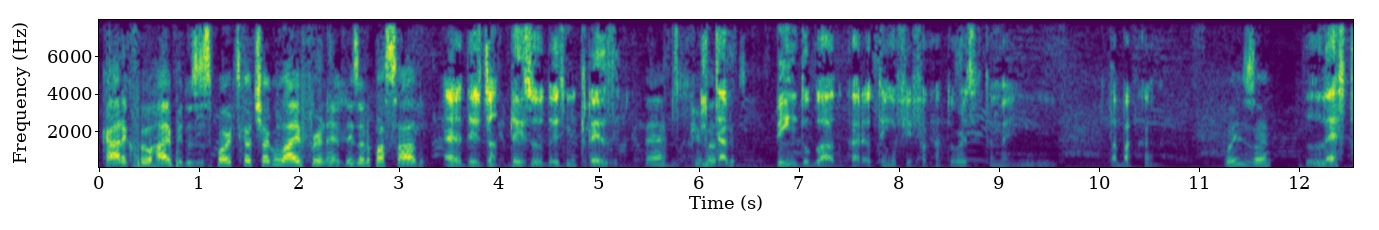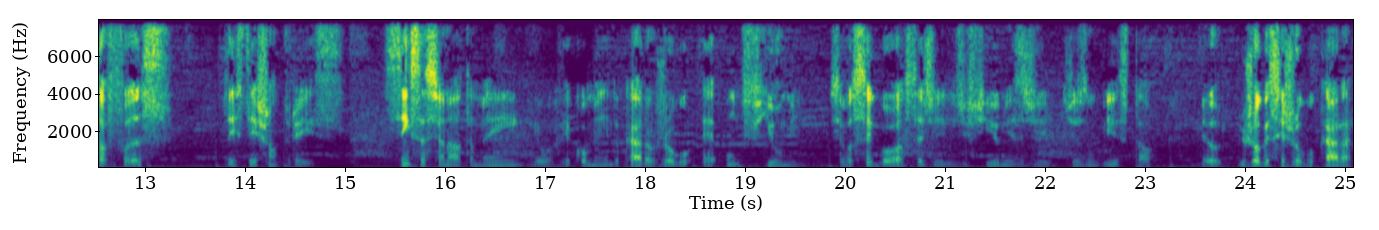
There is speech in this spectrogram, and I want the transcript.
cara que foi o hype dos esportes, que é o Thiago Leifert, né? Desde o ano passado. É, desde, desde o 2013. É, FIFA E tá 13. bem dublado, cara. Eu tenho FIFA 14 também e tá bacana. Pois é. Last of Us, PlayStation 3. Sensacional também, eu recomendo. Cara, o jogo é um filme. Se você gosta de, de filmes de, de zumbis e tal, meu, joga esse jogo, cara.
